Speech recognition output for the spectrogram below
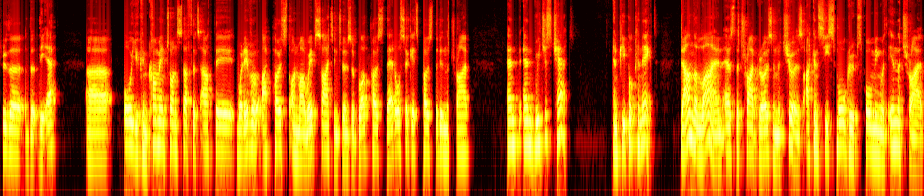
through the the, the app, uh, or you can comment on stuff that's out there. Whatever I post on my website in terms of blog posts, that also gets posted in the tribe, and and we just chat, and people connect down the line, as the tribe grows and matures, I can see small groups forming within the tribe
